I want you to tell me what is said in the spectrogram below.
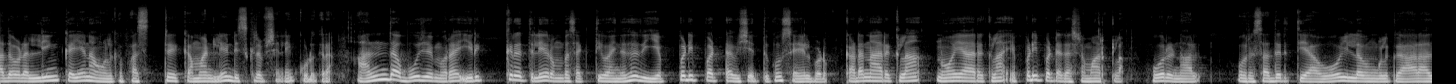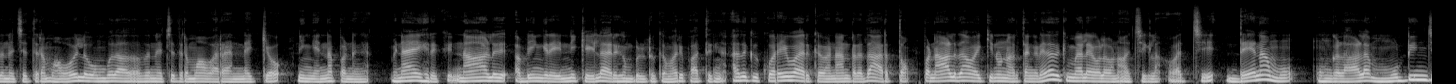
அதோட லிங்க்கையும் நான் உங்களுக்கு ஃபஸ்ட்டு கமெண்ட்லேயும் டிஸ்கிரிப்ஷன்லேயும் கொடுக்குறேன். அந்த பூஜை முறை இருக்கிறதுலே ரொம்ப சக்தி வாய்ந்தது. அது எப்படிப்பட்ட விஷயத்துக்கும் செயல்படும். கடனாக இருக்கலாம் நோயாக இருக்கலாம் எப்படிப்பட்ட கஷ்டமாக இருக்கலாம். ஒரு நாள் ஒரு சதுர்த்தியாவோ இல்லை உங்களுக்கு ஆறாவது நட்சத்திரமாவோ இல்லை ஒன்பதாவது நட்சத்திரமாக வர அன்னைக்கோ நீங்கள் என்ன பண்ணுங்கள் விநாயகருக்கு நாலு அப்படிங்கிற எண்ணிக்கையில் அருகம்புல் இருக்க மாதிரி பார்த்துங்க அதுக்கு குறைவாக இருக்க வேணான்றதான் அர்த்தம். இப்போ நாலு தான் வைக்கணும்னு அர்த்தம் கிடையாது. அதுக்கு மேலே எவ்வளோ வேணால் வச்சுக்கலாம். வச்சு தினமும் உங்களால் முடிஞ்ச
